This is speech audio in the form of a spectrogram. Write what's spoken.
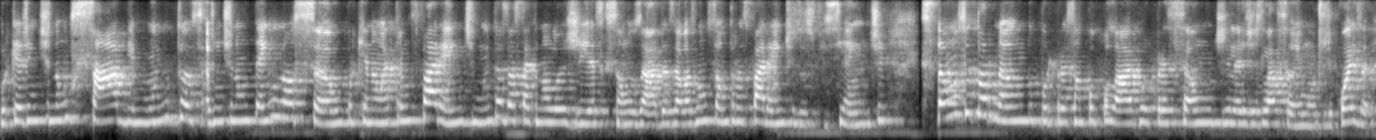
porque a gente não sabe muitas, a gente não tem noção, porque não é transparente. Muitas das tecnologias que são usadas, elas não são transparentes o suficiente, estão se tornando, por pressão popular, por pressão de legislação e um monte de coisa,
